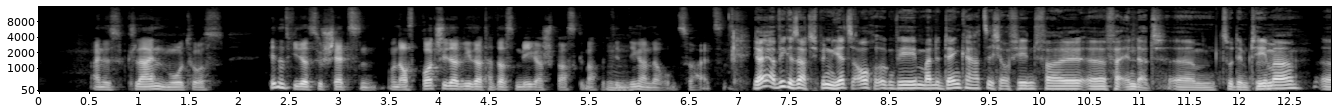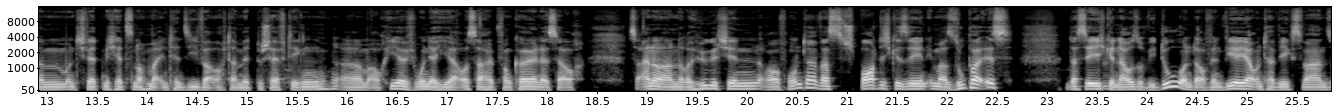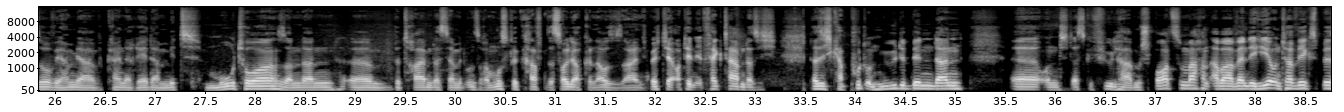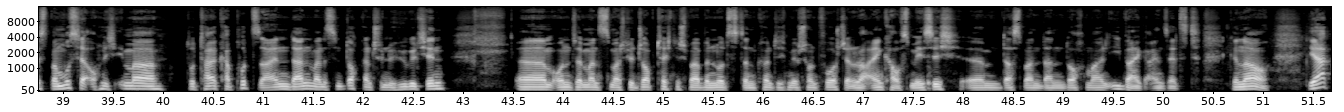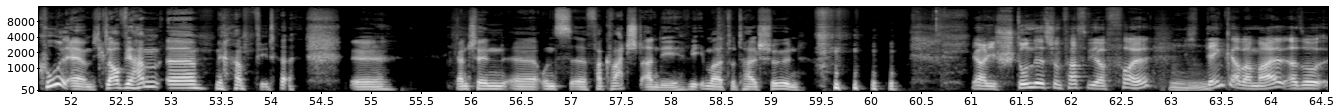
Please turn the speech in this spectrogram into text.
eines kleinen Motors hin und wieder zu schätzen. Und auf Brocida, wie gesagt, hat das mega Spaß gemacht, mit mhm. den Dingern da rumzuheizen. Ja, ja, wie gesagt, ich bin jetzt auch irgendwie, meine Denke hat sich auf jeden Fall äh, verändert ähm, zu dem Thema. Mhm. Ähm, und ich werde mich jetzt noch mal intensiver auch damit beschäftigen. Ähm, auch hier, ich wohne ja hier außerhalb von Köln, da ist ja auch das eine oder andere Hügelchen rauf runter, was sportlich gesehen immer super ist. Das sehe ich mhm. genauso wie du. Und auch wenn wir ja unterwegs waren, so, wir haben ja keine Räder mit Motor, sondern ähm, betreiben das ja mit unserer Muskelkraft. Das soll ja auch genauso sein. Ich möchte ja auch den Effekt haben, dass ich, dass ich kaputt und müde bin dann äh, und das Gefühl haben, Sport zu machen. Aber wenn du hier unterwegs bist, man muss ja auch nicht immer total kaputt sein dann, weil es sind doch ganz schöne Hügelchen. Ähm, und wenn man es zum Beispiel jobtechnisch mal benutzt, dann könnte ich mir schon vorstellen, oder einkaufsmäßig, ähm, dass man dann doch mal ein E-Bike einsetzt. Genau. Ja, cool. Ähm, ich glaube, wir haben, äh, wir haben wieder äh, ganz schön äh, uns äh, verquatscht, Andi. Wie immer total schön. Ja, die Stunde ist schon fast wieder voll. Mhm. Ich denke aber mal, also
